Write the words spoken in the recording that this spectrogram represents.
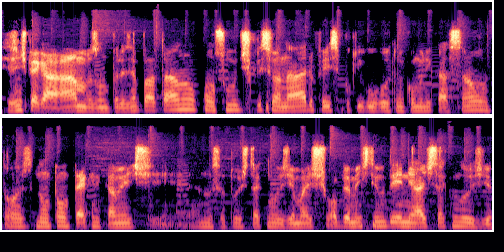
se a gente pegar a Amazon, por exemplo, ela está no consumo discricionário, Facebook e Google estão em comunicação, então elas não estão tecnicamente eh, no setor de tecnologia, mas obviamente tem um DNA de tecnologia.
